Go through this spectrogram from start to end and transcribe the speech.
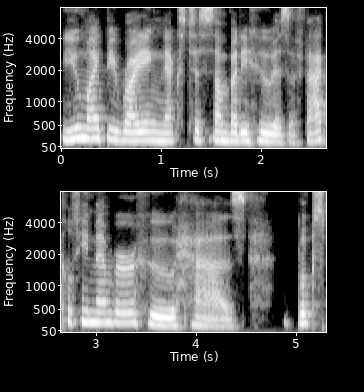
you might be writing next to somebody who is a faculty member who has books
